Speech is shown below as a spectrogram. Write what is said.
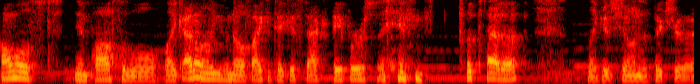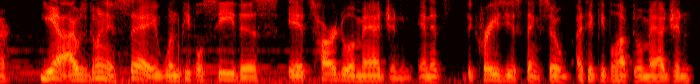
almost impossible. Like, I don't even know if I could take a stack of papers and put that up like it's shown in the picture there. Yeah, I was going to say when people see this, it's hard to imagine, and it's the craziest thing. So I think people have to imagine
